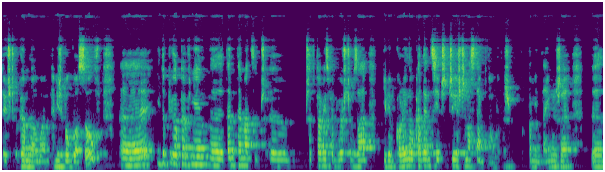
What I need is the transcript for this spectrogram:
dość ogromną liczbą głosów i dopiero pewnie ten temat przed Prawem i Sprawiedliwością za, nie wiem, kolejną kadencję, czy, czy jeszcze następną, bo też pamiętajmy, że e,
